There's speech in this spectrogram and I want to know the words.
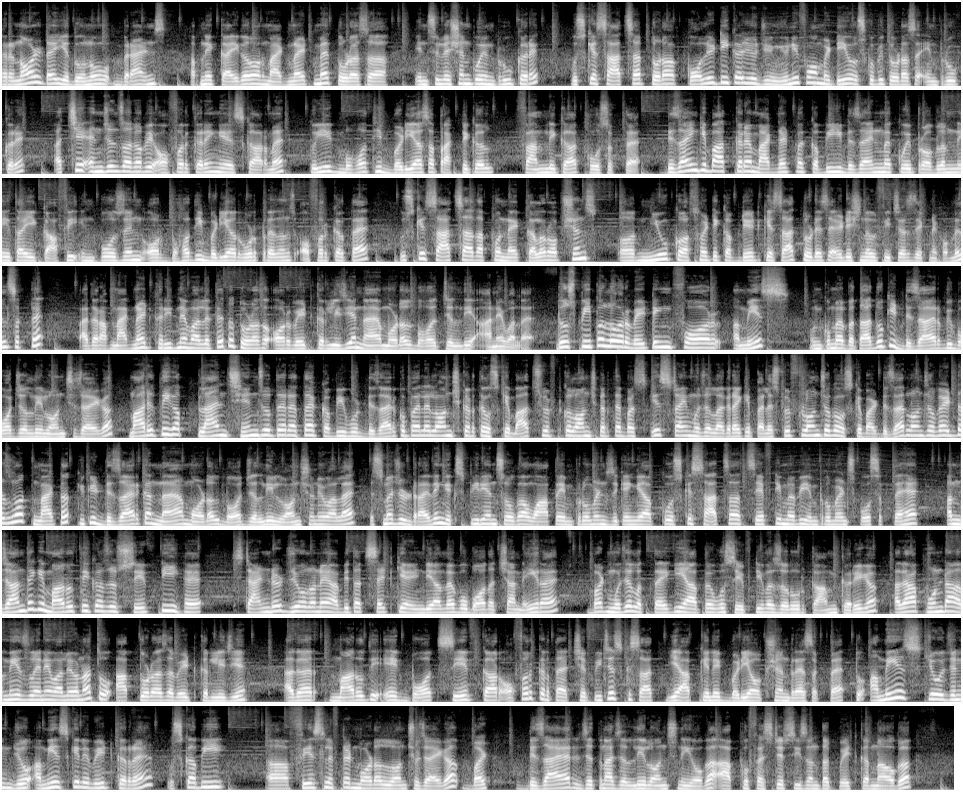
रेनॉल्ट है ये दोनों ब्रांड्स अपने काइगर और मैग्नाइट में थोड़ा सा इंसुलेशन को इम्प्रूव करे। उसके साथ साथ थोड़ा क्वालिटी का जो जो यूनिफॉर्मिटी है उसको भी थोड़ा सा इम्प्रूव करें। अच्छे इंजन अगर भी ऑफ़र करेंगे इस कार में तो ये एक बहुत ही बढ़िया सा प्रैक्टिकल फैमिली का हो सकता है। डिज़ाइन की बात करें, मैग्नेट में कभी डिज़ाइन में कोई प्रॉब्लम नहीं था। ये काफ़ी इम्पोजिंग और बहुत ही बढ़िया रोड प्रेजेंस ऑफ़र करता है। उसके साथ साथ आपको नए कलर ऑप्शंस और न्यू कॉस्मेटिक अपडेट के साथ थोड़े से एडिशनल फीचर्स देखने को मिल सकते हैं। अगर आप मैग्नेट खरीदने वाले थे तो थोड़ा सा और वेट कर लीजिए। नया मॉडल बहुत जल्दी आने वाला है। Those people are waiting for Amaze उनको मैं बता दूँ कि डिज़ायर भी बहुत जल्दी लॉन्च जाएगा। मारुति का प्लान चेंज होते रहता है, कभी वो डिज़ायर को पहले लॉन्च करते हैं, उसके बाद स्विफ्ट को लॉन्च करते हैं, बस इस टाइम मुझे लग रहा है कि पहले स्विफ्ट लॉन्च होगा, उसके बाद डिज़ायर लॉन्च होगा। इट डज नॉट मैटर क्योंकि डिज़ायर का नया मॉडल बहुत जल्दी लॉन्च होने वाला है। इसमें जो ड्राइविंग एक्सपीरियंस होगा, वहाँ पे इंप्रूवमेंट दिखेंगे आपको। उसके साथ साथ सेफ्टी में भी इंप्रूवमेंट्स हो सकते हैं। हम जानते हैं कि मारुति का जो सेफ्टी है स्टैंडर्ड जो उन्होंने अभी तक सेट किया इंडिया में, वो बहुत अच्छा नहीं रहा है बट मुझे लगता है कि यहाँ पे वो सेफ्टी में ज़रूर काम करेगा। अगर आप होंडा अमेज लेने वाले हो ना तो आप थोड़ा सा वेट कर लीजिए। अगर मारुति एक बहुत सेफ़ कार ऑफ़र करता है अच्छे फीचर्स के साथ, ये आपके लिए एक बढ़िया ऑप्शन रह सकता है। तो अमेज जो जिन, जो अमेज के लिए वेट कर रहे हैं, उसका भी फेस लिफ्टेड मॉडल लॉन्च हो जाएगा बट डिज़ायर जितना जल्दी लॉन्च नहीं होगा, आपको फेस्टिव सीज़न तक वेट करना होगा।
